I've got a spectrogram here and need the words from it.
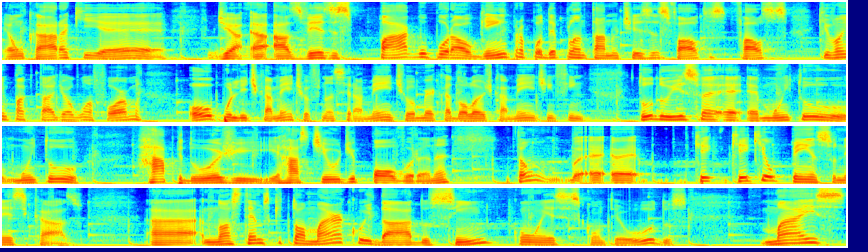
É um cara que é, de, a- às vezes, pago por alguém para poder plantar notícias falsas, falsas que vão impactar de alguma forma, ou politicamente, ou financeiramente, ou mercadologicamente, enfim. Tudo isso é, é- é muito, muito rápido hoje e rastio de pólvora, né? Então, o que, que, que eu penso nesse caso? Ah, nós temos que tomar cuidado, sim, com esses conteúdos, mas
